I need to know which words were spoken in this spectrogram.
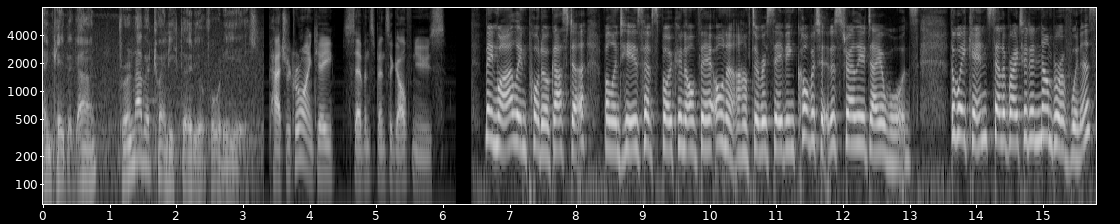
and keep it going for another 20, 30 or 40 years. Patrick Reinke, 7 Spencer Gulf News. Meanwhile, in Port Augusta, volunteers have spoken of their honour after receiving coveted Australia Day awards. The weekend celebrated a number of winners,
